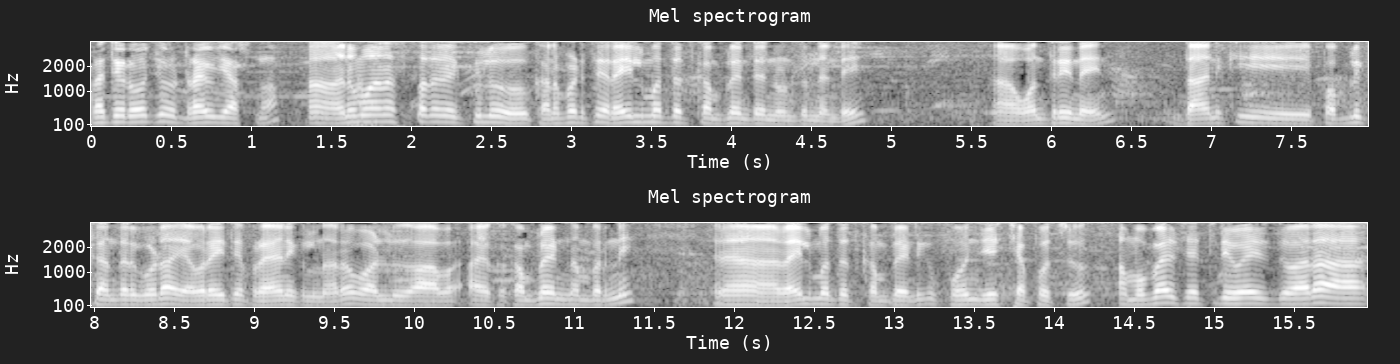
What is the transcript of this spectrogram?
ప్రతిరోజు డ్రైవ్ చేస్తున్నాం. అనుమానాస్పద వ్యక్తులు కనపడితే రైలు మద్దతు కంప్లైంట్ అని ఉంటుందండి. One three nine. దానికి పబ్లిక్ అందరు కూడా ఎవరైతే ప్రయాణికులు ఉన్నారో వాళ్ళు ఆ యొక్క కంప్లైంట్ నెంబర్ని రైలు మద్దతు కంప్లైంట్కి ఫోన్ చేసి చెప్పొచ్చు. ఆ మొబైల్ సెర్చ్ డివైస్ ద్వారా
